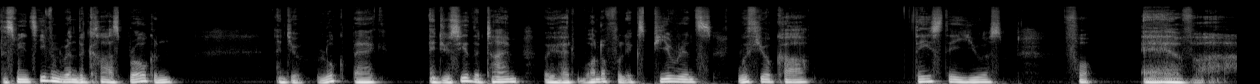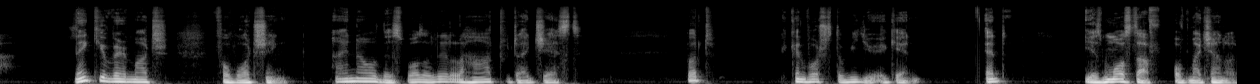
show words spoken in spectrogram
This means even when the car is broken and you look back, and you see the time where you had wonderful experience with your car, they stay yours forever. Thank you very much for watching. I know this was a little hard to digest, but you can watch the video again. And here's more stuff of my channel.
